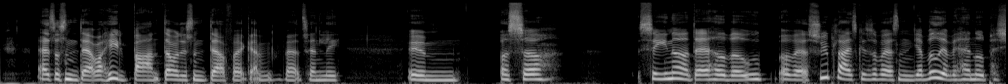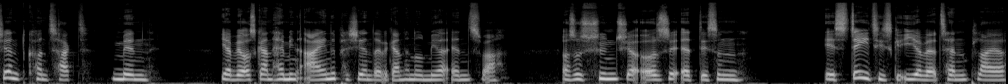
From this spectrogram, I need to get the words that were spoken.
altså sådan, da jeg var helt barn, der var det sådan derfor, jeg gerne ville være tandlæge. Øhm, og så senere, da jeg havde været ude og være sygeplejerske, så var jeg sådan, jeg ved, jeg vil have noget patientkontakt, men jeg vil også gerne have mine egne patienter, jeg vil gerne have noget mere ansvar. Og så synes jeg også, at det sådan æstetiske i at være tandplejer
